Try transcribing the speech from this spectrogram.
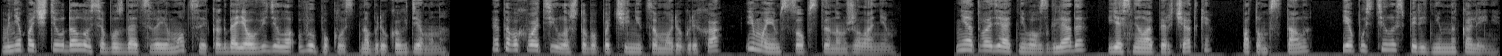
Мне почти удалось обуздать свои эмоции, когда я увидела выпуклость на брюках демона. Этого хватило, чтобы подчиниться морю греха и моим собственным желаниям. Не отводя от него взгляда, я сняла перчатки, потом встала и опустилась перед ним на колени.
